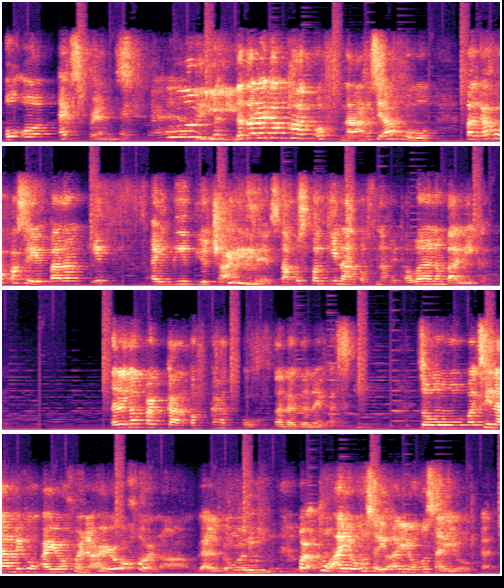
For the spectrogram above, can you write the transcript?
oo, ex-friends. Uy! Na talagang cut off na. Kasi ako, pag ako kasi, parang if I give you chances, tapos pag kinut off na kita, wala nang balikan. Talagang pag cut off, cut off talaga like as in. So, pag sinabi kong ayoko na, ayoko na, gano'n. Or kung ayoko sa'yo, ayoko sa'yo. Ganun.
